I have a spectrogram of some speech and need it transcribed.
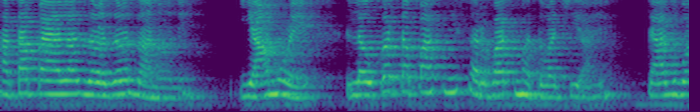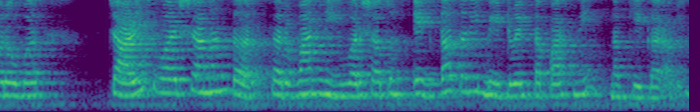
हातापायाला जळजळ जाणवणे यामुळे लवकर तपासणी सर्वात महत्त्वाची आहे. त्याचबरोबर चाळीस वर्षानंतर सर्वांनी वर्षातून एकदा तरी बी ट्वेल्व तपासणी नक्की करावी.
